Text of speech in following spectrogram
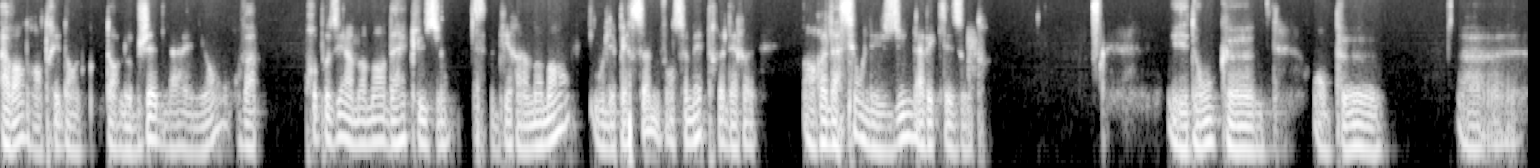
avant de rentrer dans, dans l'objet de la réunion, on va proposer un moment d'inclusion, c'est-à-dire un moment où les personnes vont se mettre en relation les unes avec les autres. Et donc, euh, on peut euh,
